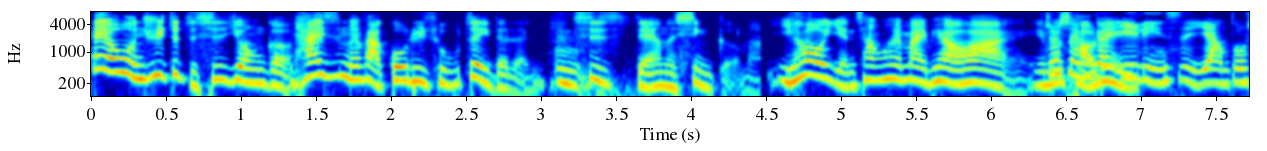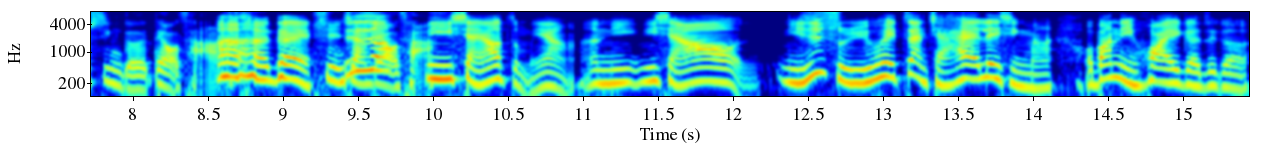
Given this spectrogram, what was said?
那摇滚区就只是用个，他是没法过滤出这里的人嗯是怎样的性格嘛。以后演唱会卖票的话，有没就有考虑？跟一零四一样做性格调查，嗯，对，现就是说象调查你想要怎么样？啊，你你想要你是属于会站起来嗨的类型吗？我帮你画一个这个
